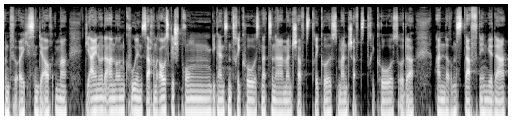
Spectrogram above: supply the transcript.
Und für euch sind ja auch immer die ein oder anderen coolen Sachen rausgesprungen, die ganzen Trikots, Nationalmannschaftstrikots, Mannschaftstrikots oder anderen Stuff, den wir da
